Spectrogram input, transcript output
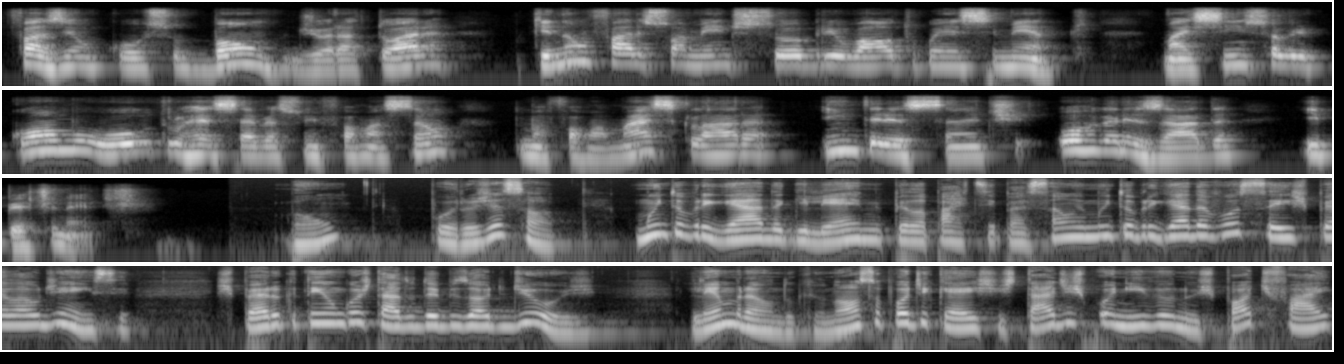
fazer um curso bom de oratória que não fale somente sobre o autoconhecimento, mas sim sobre como o outro recebe a sua informação de uma forma mais clara, interessante, organizada e pertinente. Bom, por hoje é só. Muito obrigada, Guilherme, pela participação e muito obrigada a vocês pela audiência. Espero que tenham gostado do episódio de hoje. Lembrando que o nosso podcast está disponível no Spotify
